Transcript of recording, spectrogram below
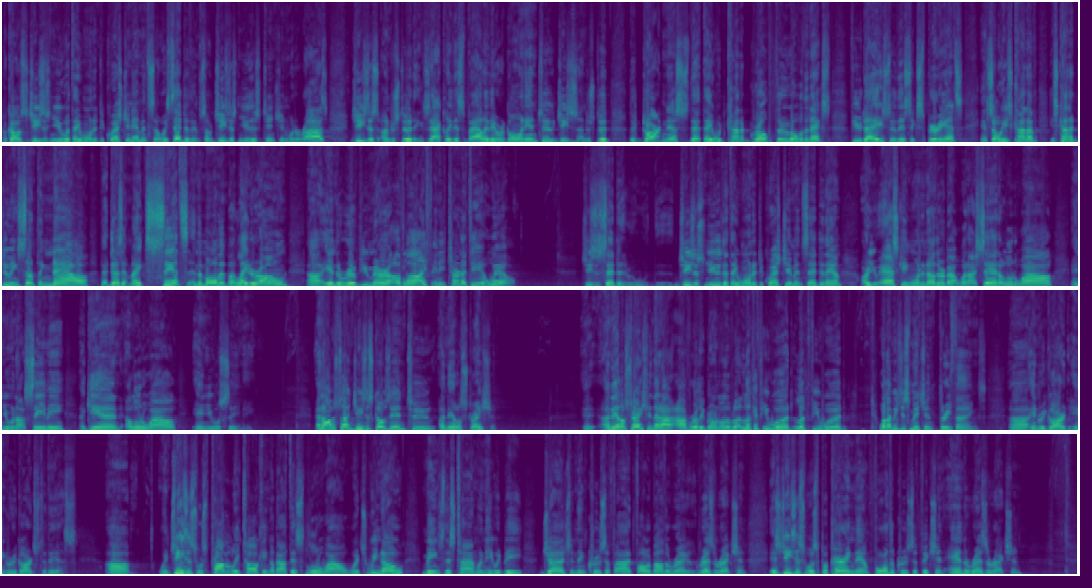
because Jesus knew what they wanted to question him, and so he said to them. So Jesus knew this tension would arise. Jesus understood exactly this valley they were going into. Jesus understood the darkness that they would kind of grope through over the next few days through this experience. And so he's kind of he's kind of doing something now that doesn't make sense in the moment, but later on uh, in the rearview mirror of life in eternity it will. Jesus said Jesus knew that they wanted to question him and said to them, Are you asking one another about what I said? A little while, and you will not see me. Again, a little while, and you will see me. And all of a sudden, Jesus goes into an illustration. An illustration that I, have really grown to love. Look, if you would, look if you would. Well, let me just mention three things uh, in, regard, in regards to this. Uh, when Jesus was probably talking about this little while, which we know means this time when he would be judged and then crucified, followed by the re- resurrection, is Jesus was preparing them for the crucifixion and the resurrection.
